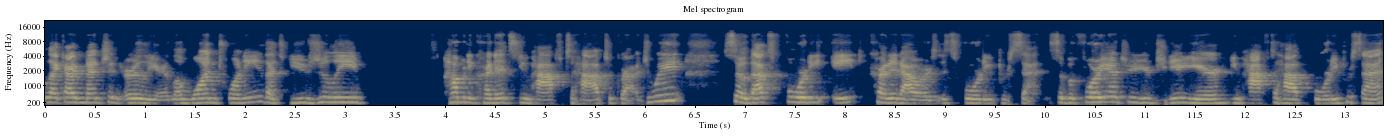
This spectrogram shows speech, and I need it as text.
like I mentioned earlier, the 120, that's usually how many credits you have to have to graduate. So that's 48 credit hours is 40%. So before you enter your junior year, you have to have 40%.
